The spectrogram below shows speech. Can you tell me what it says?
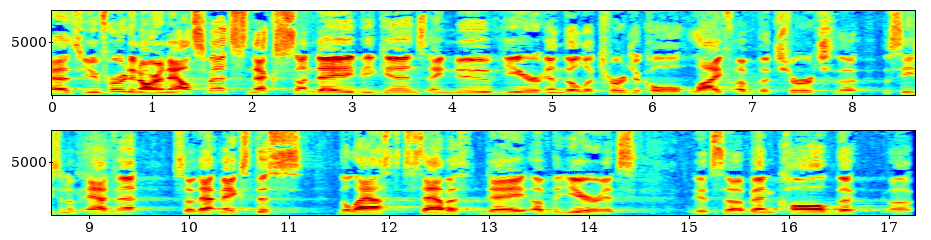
As you've heard in our announcements, next Sunday begins a new year in the liturgical life of the church, the, the season of Advent. So that makes this the last Sabbath day of the year. It's, it's uh, been called the uh,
